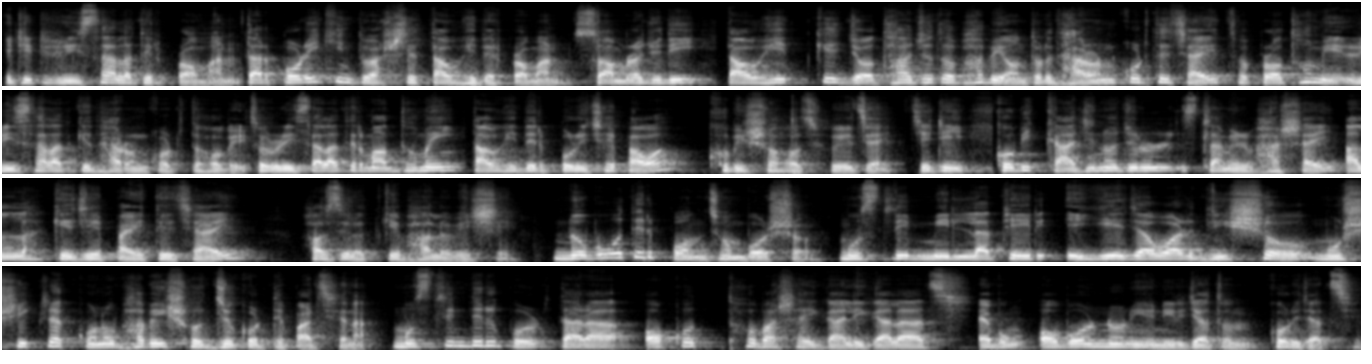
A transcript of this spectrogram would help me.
এটি একটি রিসালাতের প্রমাণ। তারপরেই কিন্তু আসছে তাওহিদের প্রমাণ। সো আমরা যদি তাওহিদকে যথাযথভাবে অন্তর ধারণ করতে চাই, তো প্রথমে রিসালাতকে ধারণ করতে হবে। তো রিসালাতের মাধ্যমেই তাওহিদের পরিচয় পাওয়া খুবই সহজ হয়ে যায়। যেটি কবি কাজী নজরুল ইসলামের ভাষায়, আল্লাহকে যে পাইতে চায় হজরতকে ভালোবেসে। নবতের পঞ্চম বর্ষ, মুসলিম মিল্লাতের এগিয়ে যাওয়ার দৃশ্য মুশ্রিকরা কোনোভাবেই সহ্য করতে পারছে না। মুসলিমদের উপর তারা অকথ্য ভাষায় গালিগালাজ এবং অবর্ণনীয় নির্যাতন করে যাচ্ছে।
